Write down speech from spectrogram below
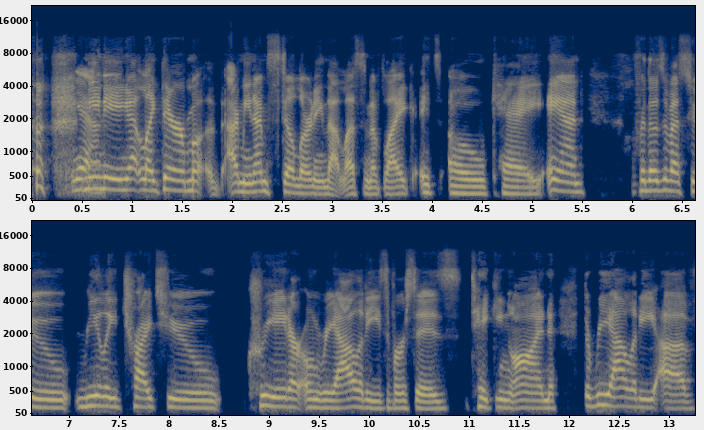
yeah. meaning like they're, I mean, I'm still learning that lesson of like, it's okay. And for those of us who really try to create our own realities versus taking on the reality of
